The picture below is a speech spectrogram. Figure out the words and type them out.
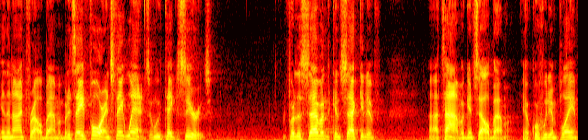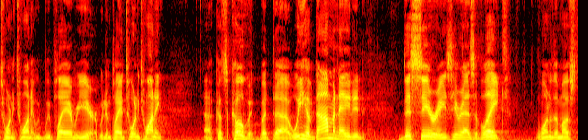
in the ninth for Alabama, but it's eight four and State wins and we take the series for the seventh consecutive uh, time against Alabama. You know, of course, we didn't play in 2020. We, we play every year. We didn't play in 2020 because uh, of COVID, but uh, we have dominated this series here as of late. One of the most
